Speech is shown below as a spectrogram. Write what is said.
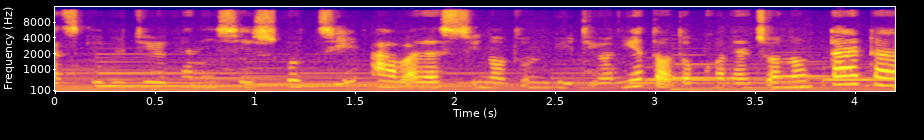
আজকের ভিডিও এখানে শেষ করছি। আবার আসছি নতুন ভিডিও নিয়ে। ততক্ষণের জন্য টাটা!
